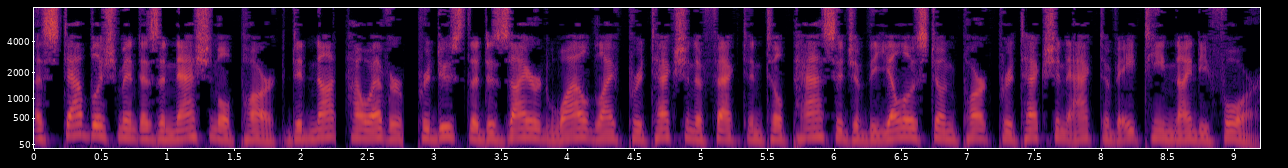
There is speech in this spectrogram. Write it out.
Establishment as a national park did not, however, produce the desired wildlife protection effect until passage of the Yellowstone Park Protection Act of 1894.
